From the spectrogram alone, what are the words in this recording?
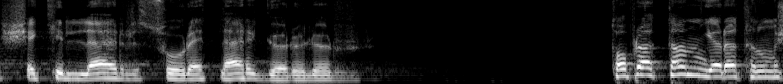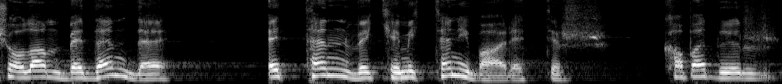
şekiller, suretler görülür. Topraktan yaratılmış olan beden de etten ve kemikten ibarettir.'' Kabadır,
